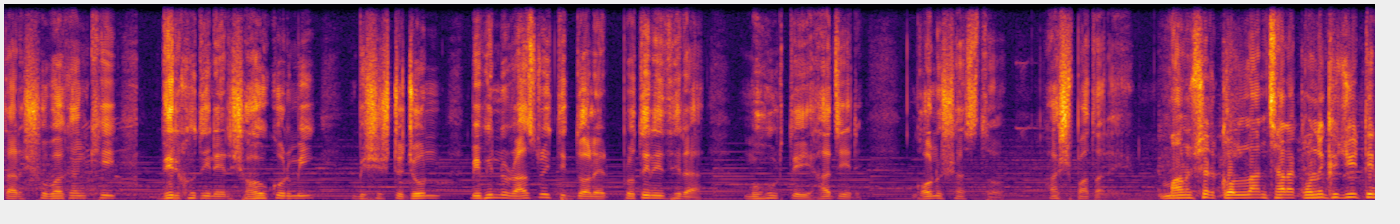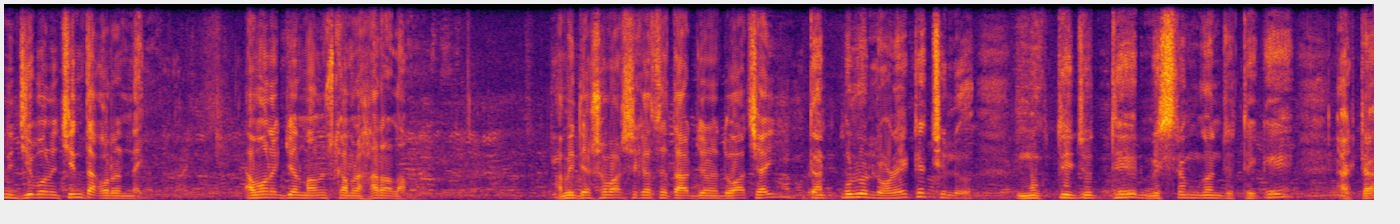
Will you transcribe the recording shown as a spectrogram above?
তার শুভাকাঙ্ক্ষী দীর্ঘদিনের সহকর্মী বিশিষ্টজন বিভিন্ন রাজনৈতিক দলের প্রতিনিধিরা মুহূর্তেই হাজির গণস্বাস্থ্য হাসপাতালে। মানুষের কল্যাণ ছাড়া কোনো কিছুই তিনি জীবনে চিন্তা করেন নাই। এমন একজন মানুষকে আমরা হারালাম। আমি দেশবাসীর কাছে তার জন্য দোয়া চাই। তার পুরো লড়াইটা ছিল মুক্তিযুদ্ধের বিশ্রামগঞ্জ থেকে একটা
